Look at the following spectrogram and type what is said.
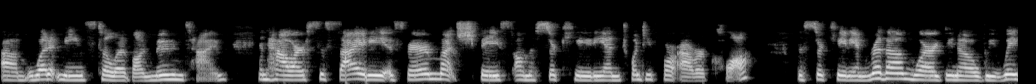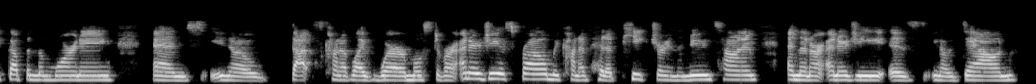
um, what it means to live on moon time and how our society is very much based on the circadian 24 hour clock the circadian rhythm where, you know, we wake up in the morning and, you know, that's kind of like where most of our energy is from. We kind of hit a peak during the noontime and then our energy is, you know, down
